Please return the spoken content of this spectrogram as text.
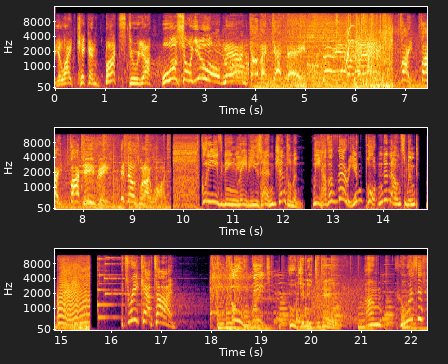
You like kicking butts, do ya? Well, we'll show you, old man! Come and get me! There he is! Fight, fight, fight! TV! It knows what I want. Good evening, ladies and gentlemen. We have a very important announcement. It's recap time! Oh, neat! Who'd you meet today? Um, who was it?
